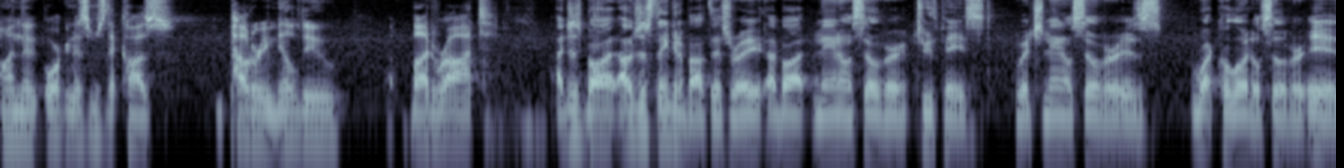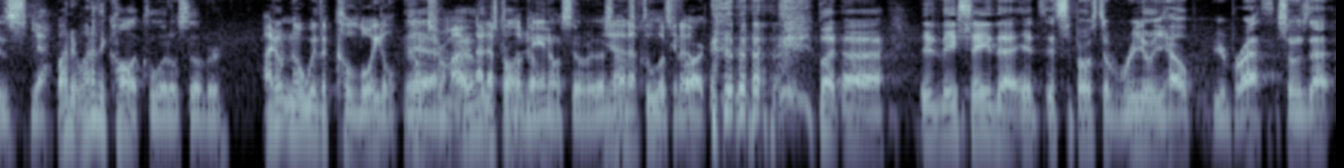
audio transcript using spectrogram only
on the organisms that cause powdery mildew, uh, bud rot. I just bought. I was just thinking about this. Right, I bought Nano Silver toothpaste, which Nano Silver is what colloidal silver is. Yeah. Why do Why do they call it colloidal silver? I don't know where the colloidal comes yeah, from. I I, don't I'd have to look up. Nano Silver. That Yeah, I'd sounds have to cool look as it up. fuck. but uh, they- they say that it's it's supposed to really help your breath. So is that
